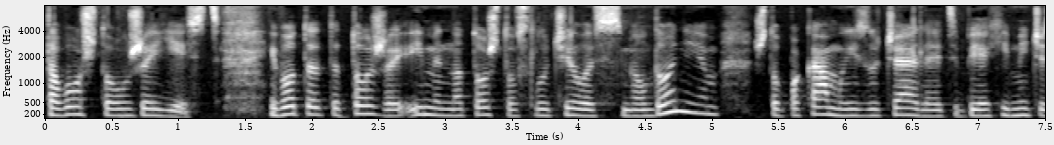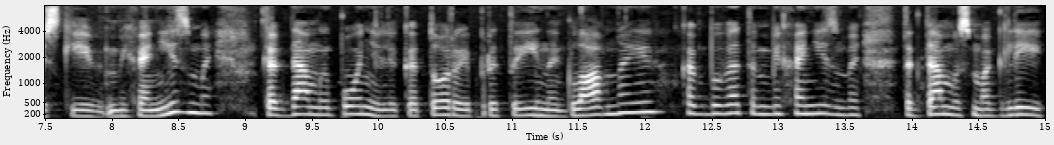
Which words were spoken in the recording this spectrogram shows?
того, что уже есть. И вот это тоже именно то, что случилось с мелдонием, что пока мы изучали эти биохимические механизмы, когда мы поняли, которые протеины главные как бы в этом механизме, тогда мы смогли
